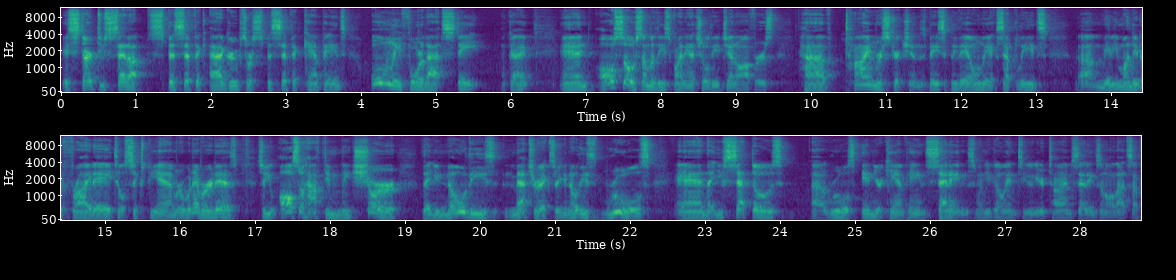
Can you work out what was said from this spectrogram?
is start to set up specific ad groups or specific campaigns only for that state, okay? And also some of these financial lead gen offers have time restrictions. Basically, they only accept leads um, maybe Monday to Friday till 6 p.m. or whatever it is. So you also have to make sure that you know these metrics or you know these rules and that you set those uh, rules in your campaign settings when you go into your time settings and all that stuff.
